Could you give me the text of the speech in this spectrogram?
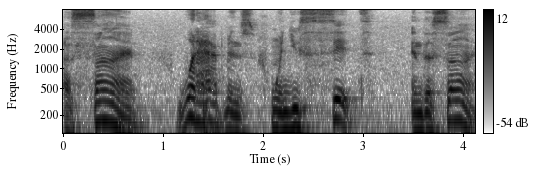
A sun. What happens when you sit in the sun?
